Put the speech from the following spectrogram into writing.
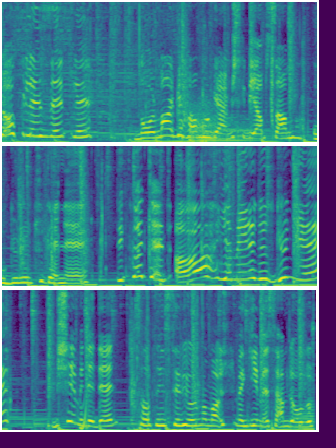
Çok lezzetli. Normal bir hamburgermiş gibi yapsam o gürültü de ne? Dikkat et. Ah yemeğini düzgün ye. Bir şey mi dedin? Salatayı seviyorum ama üstüme giymesem de olur.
